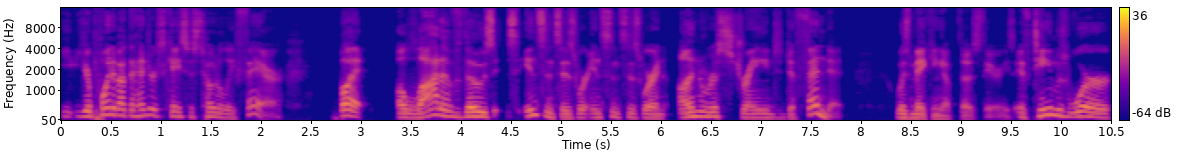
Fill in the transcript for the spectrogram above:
your point about the Hendricks case is totally fair. But a lot of those instances were instances where an unrestrained defendant was making up those theories. If teams were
